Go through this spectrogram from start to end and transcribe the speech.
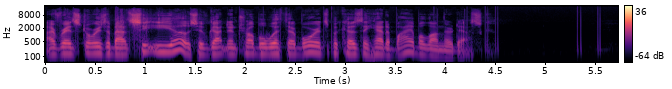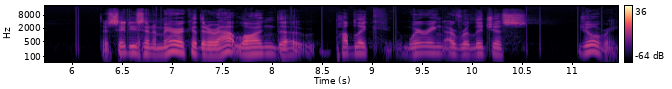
I've read stories about CEOs who've gotten in trouble with their boards because they had a Bible on their desk. There's cities in America that are outlawing the public wearing of religious jewelry.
